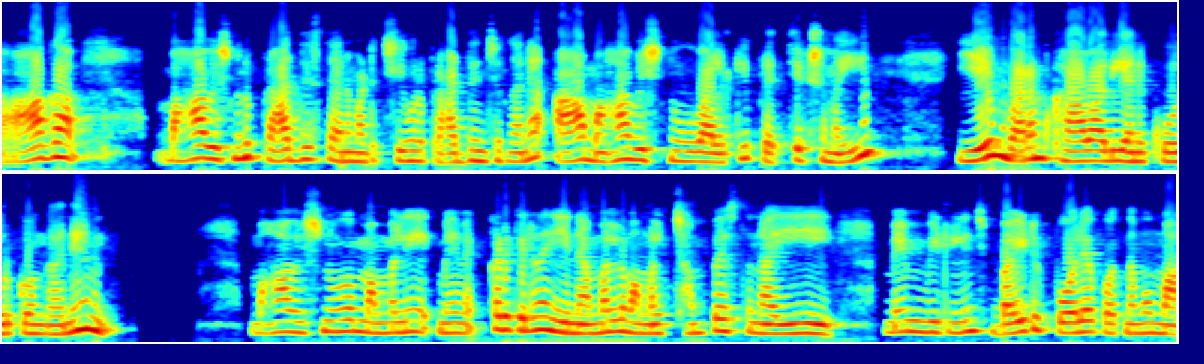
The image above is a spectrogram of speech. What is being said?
బాగా మహావిష్ణువుని ప్రార్థిస్తాయన్నమాట. చీమలు ప్రార్థించగానే ఆ మహావిష్ణువు వాళ్ళకి ప్రత్యక్షమయ్యి ఏం వరం కావాలి అని కోరుకోగానే మహావిష్ణువు మమ్మల్ని మేము ఎక్కడికి వెళ్ళినా ఈ నెమ్మలు మమ్మల్ని చంపేస్తున్నాయి. మేము వీటి నుంచి బయటకు పోలేకపోతున్నాము. మా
